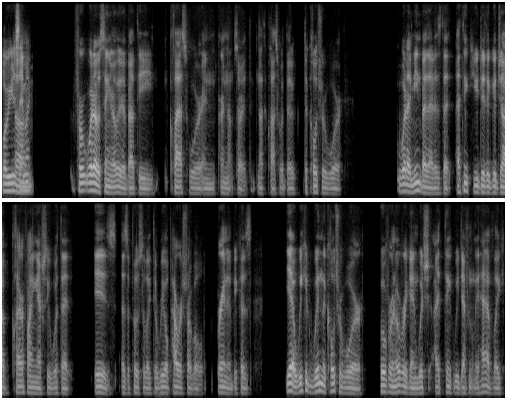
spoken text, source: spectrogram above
what were you gonna say, Mike? Um, for what I was saying earlier about the class war and or not sorry, not the class war, the the culture war. What I mean by that is that I think you did a good job clarifying actually what that is as opposed to like the real power struggle, Brandon, because yeah, we could win the culture war over and over again, which I think we definitely have. Like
